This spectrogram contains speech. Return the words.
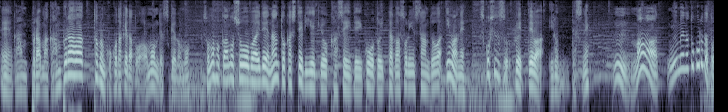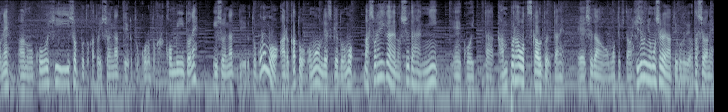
えー、ガンプラ、まあ、ガンプラは多分ここだけだとは思うんですけども、その他の商売で何とかして利益を稼いでいこうといったガソリンスタンドが今ね、少しずつ増えてはいるんですね。うん、まあ、有名なところだとね、あの、コーヒーショップとかと一緒になっているところとか、コンビニとね、一緒になっているところもあるかと思うんですけども、まあ、それ以外の手段に、えー、こういったガンプラを使うといったね、えー、手段を持ってきたのは非常に面白いなということで、私はね、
